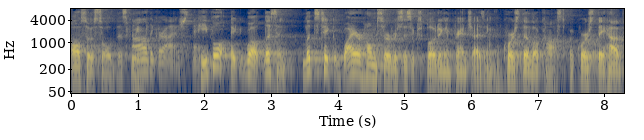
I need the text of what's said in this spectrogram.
also sold this week. All the garage things. People, eh, well, listen, let's take why are home services exploding in franchising? Of course, they're low cost. Of course, they have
